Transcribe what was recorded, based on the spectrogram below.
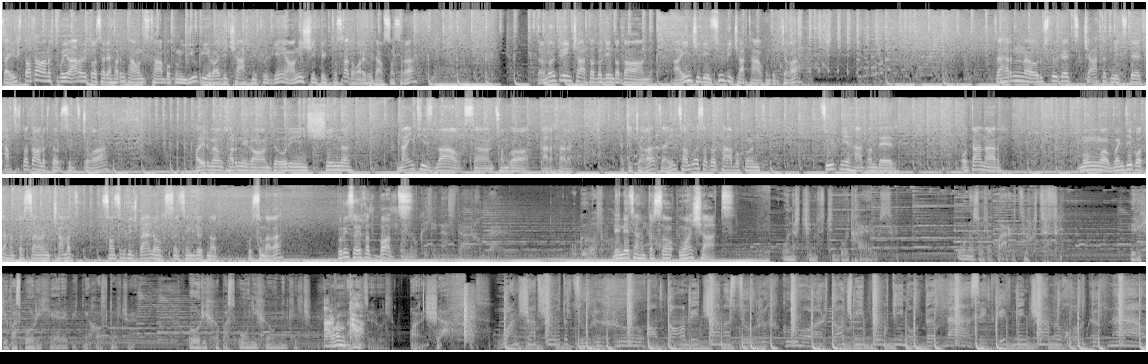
За эх 7 хоногт буюу 12 дугаар сарын 25-нд та бүхэн UB Radio Chart нэвтрүүлгийн оны шилдэг тусгай дугаарыг авсан сонсороо. За өнөөдрийн чарт бол энэ 7 а энэ жилийн сүүлийн чарт таа бүхэнд хүрж байгаа. За харин өргөжлүүлээд чартад нийтдээ 5 дахь 7 хоногт өрсөлдөж байгаа. 2021 онд өөрийн шинэ 90s Love гэсэн цомгоо гаргахаар ажиллаж байгаа. За энэ цомгоос одоо та бүхэнд зүүдний хаалган дээр удаанаар мөн Вандиботой хамтарсан чамд сонсогдож байна уу гэсэн single-үүд нь хүрсэн байгаа. Төрийн сойрхол болц. Нүглийн настай орхон бай. Үгүй болох. Нэнэтэй хамтарсан One Shot. Үнэр чинь ус чинь бүгд хайр үсэг. Үүнээс болоод бараг зүрх зүсэг. Ерөнхий бас өөрийнхөө бидний холдуулж байна. Өөрийнхөө бас үүнийхээ үнэн хэлж 15 зэрүүл One Shot. One shot шууд зүрх рүү одоо би чамаас зүрхгүй ардооч би бүгдийн удалнаа сэтгэл минь чам руу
